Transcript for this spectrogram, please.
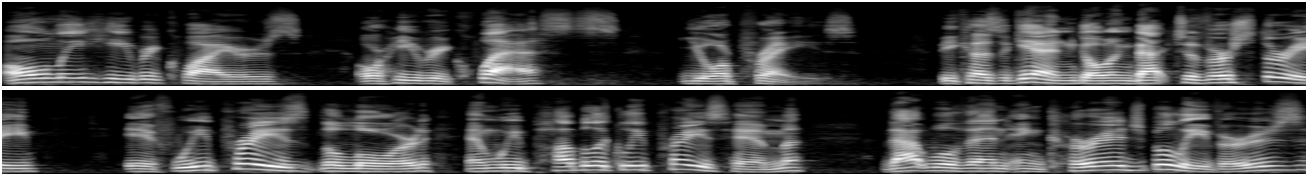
only He requires or He requests your praise. Because again, going back to verse 3, if we praise the Lord and we publicly praise Him, that will then encourage believers,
